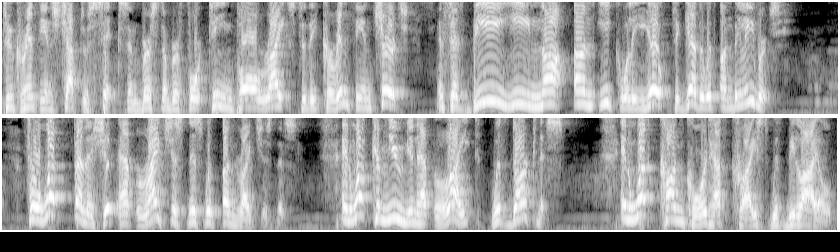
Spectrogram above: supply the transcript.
2 Corinthians chapter 6 and verse number 14, Paul writes to the Corinthian church and says, Be ye not unequally yoked together with unbelievers. For what fellowship hath righteousness with unrighteousness? And what communion hath light with darkness? And what concord hath Christ with Belial?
